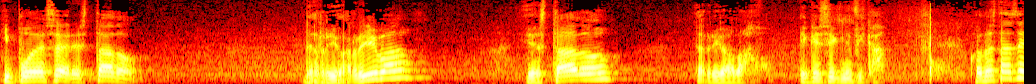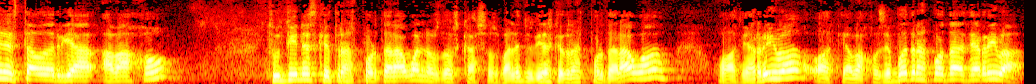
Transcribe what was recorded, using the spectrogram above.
Y puede ser estado de arriba arriba y estado de arriba abajo. ¿Y qué significa? Cuando estás en estado de arriba abajo, tú tienes que transportar agua en los dos casos, ¿vale? Tú tienes que transportar agua o hacia arriba o hacia abajo. ¿Se puede transportar hacia arriba?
